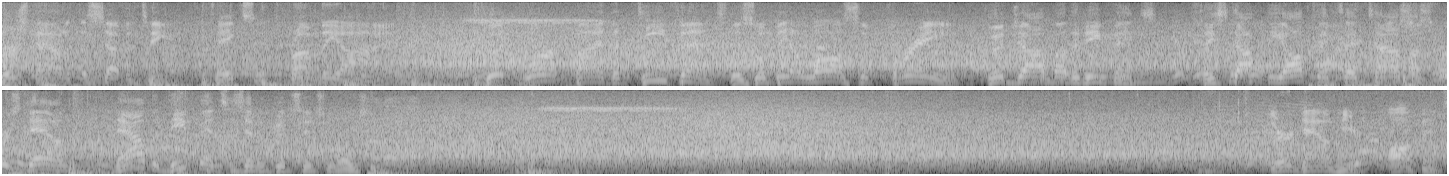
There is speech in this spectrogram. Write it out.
First down at the 17. Takes it from the eye. Good work by the defense. This will be a loss of three. Good job by the defense. They stopped the offense that time on first down. Now the defense is in a good situation. Third down here. Offense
